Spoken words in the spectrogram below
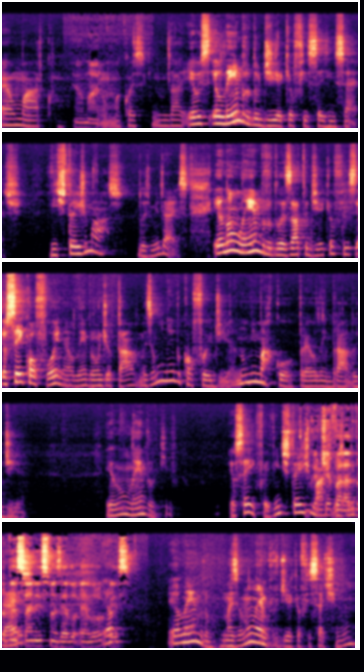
É um marco. É um marco. É uma coisa que não dá. Eu, eu lembro do dia que eu fiz 6 em 7, 23 de março. 2010. Eu não lembro do exato dia que eu fiz. Eu sei qual foi, né? Eu lembro onde eu estava, mas eu não lembro qual foi o dia. Não me marcou para eu lembrar do dia. Eu não lembro que. Eu sei, foi 23 de março. Eu tinha parado para pensar nisso, mas é, é louco eu, isso. Eu lembro, mas eu não lembro do dia que eu fiz 7 em 1.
